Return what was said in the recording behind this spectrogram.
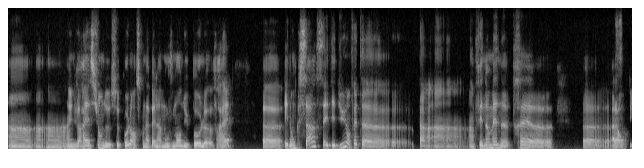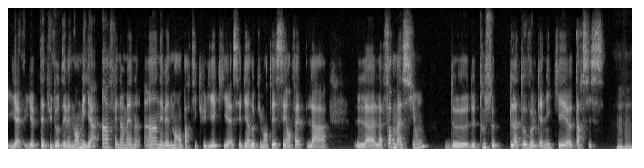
une variation de ce pôle en ce qu'on appelle un mouvement du pôle vrai. et donc ça, ça a été dû en fait par un, phénomène très euh, alors, il y a, peut-être eu d'autres événements, mais il y a un phénomène, un événement en particulier qui est assez bien documenté, c'est en fait la, la, formation de, de, tout ce plateau volcanique qui est euh, Tarsis. Mhm.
